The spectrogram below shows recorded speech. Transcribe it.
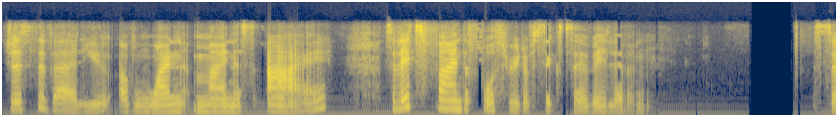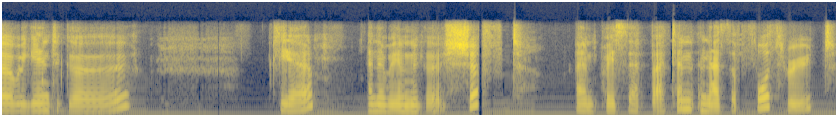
just the value of 1 minus i. So let's find the fourth root of 6 over 11. So we're going to go clear and then we're going to go shift and press that button and that's the fourth root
